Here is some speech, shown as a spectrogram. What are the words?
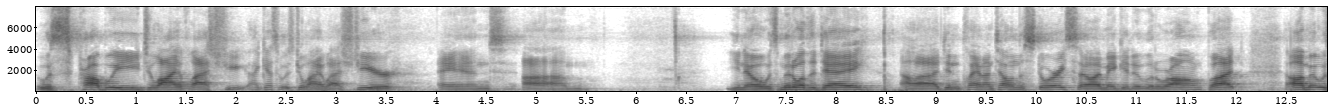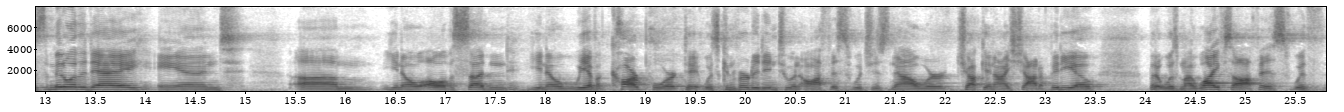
It was probably July of last year. I guess it was July last year. And, um, you know, it was middle of the day. Uh, I didn't plan on telling the story, so I may get it a little wrong. But um, it was the middle of the day, and um, you know, all of a sudden, you know, we have a carport that was converted into an office, which is now where Chuck and I shot a video. But it was my wife's office with,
